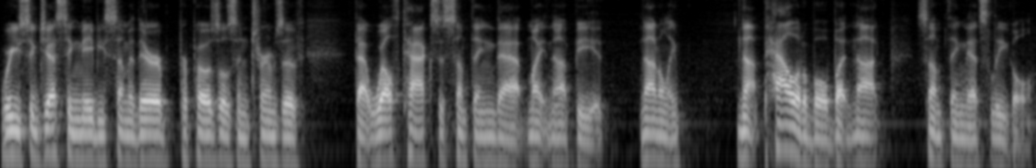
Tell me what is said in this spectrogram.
were you suggesting maybe some of their proposals in terms of that wealth tax is something that might not be not only not palatable, but not something that's legal?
